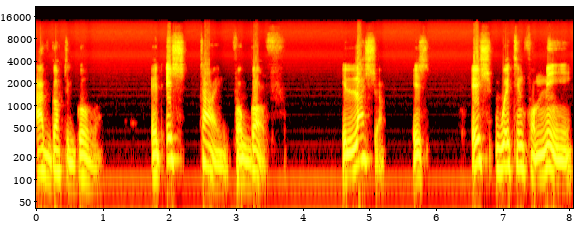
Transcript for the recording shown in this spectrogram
I've got to go. It is time for golf. Elisha is, is waiting for me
